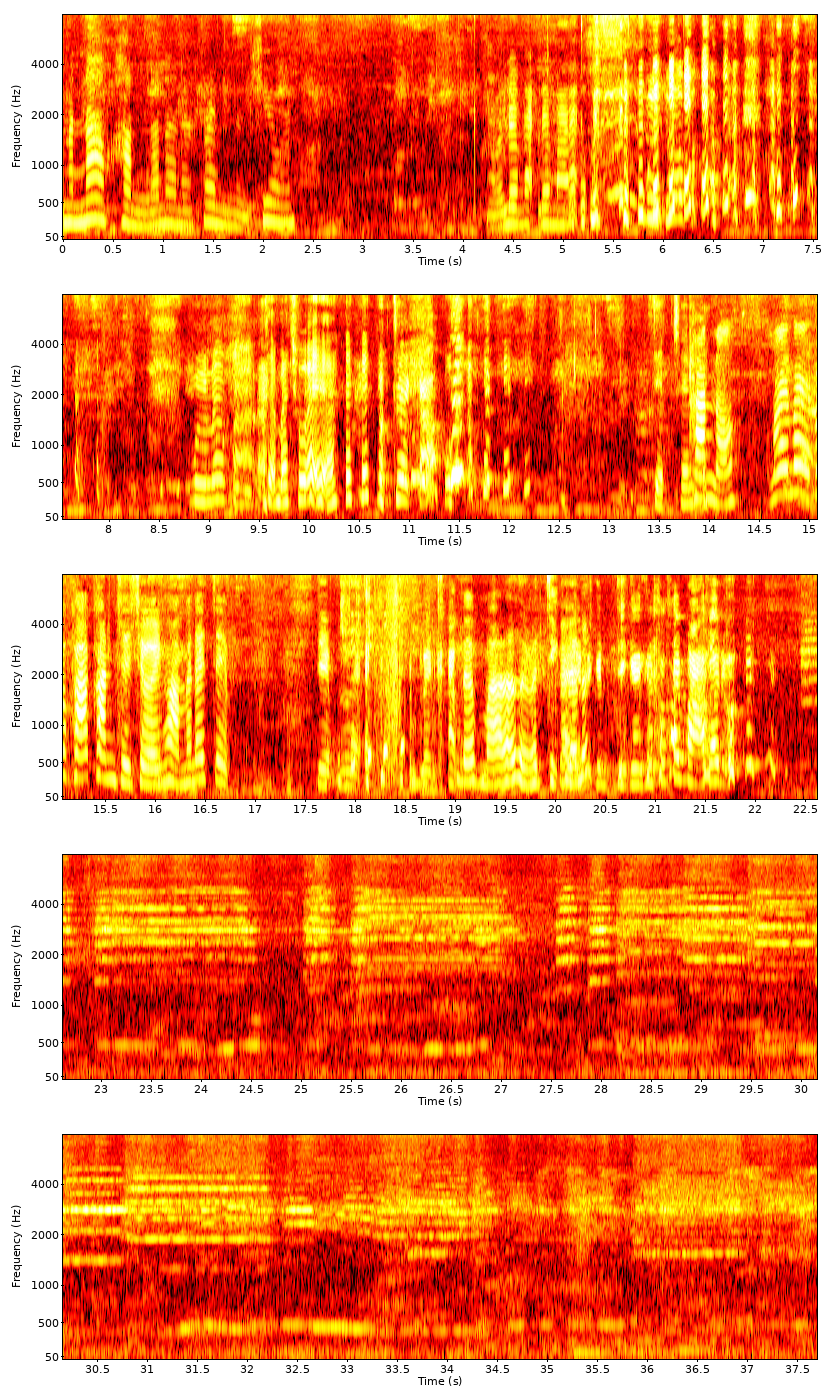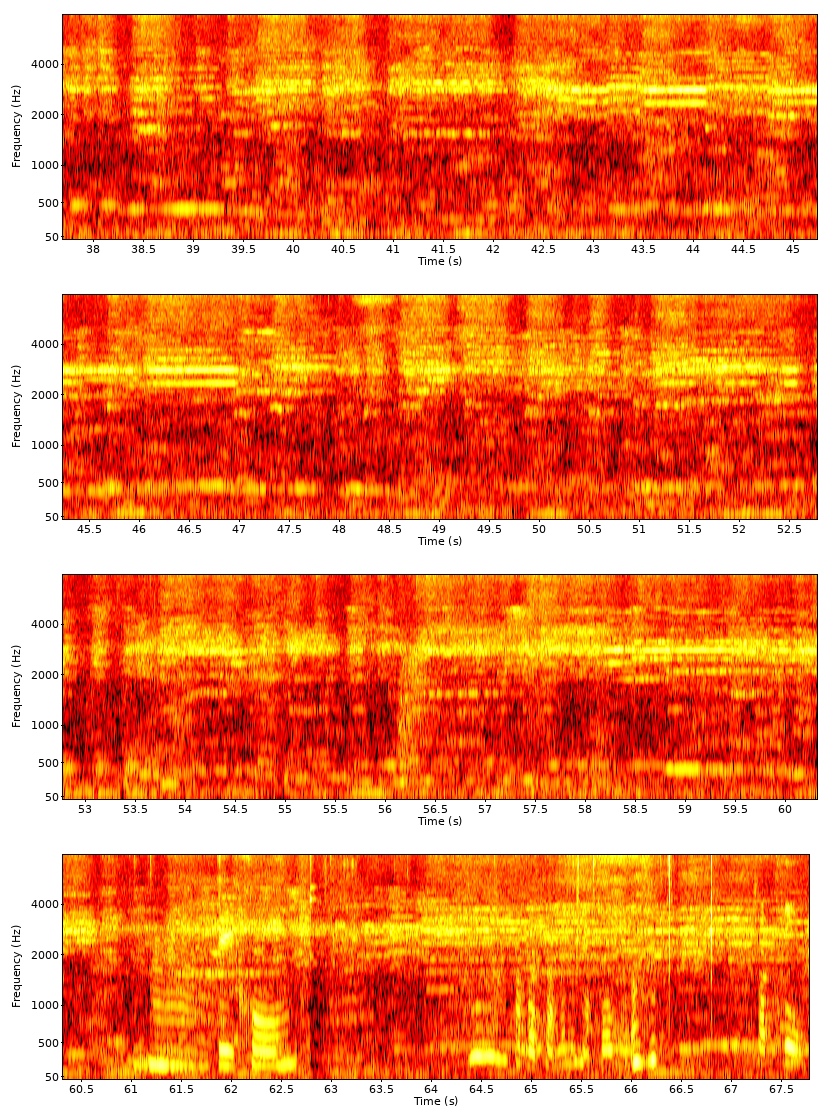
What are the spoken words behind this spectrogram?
มันหน้าคันแล้วนะนะใช่มีหนึ่งเขี้ยวนะอ๋อเริ่มละเริ่มมาแล้วมือเริ่มมาแล้วจะมาช่วยเหรอะมาช่วยเกาเจ็บใช่ไหมคันเนาะไม่ไม่ลูกค้าคันเฉยๆค่ะ ไม่ได้เจ็บ เจ็บแหละเลยคันเริ่มมาแล้วเลยมาจิกใช่แล้วนะจริงๆค่อยๆมาก็ดู ตีโค้งตำรวจจับไม่มีแหกโค้งเลยสัตว์โค้ง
